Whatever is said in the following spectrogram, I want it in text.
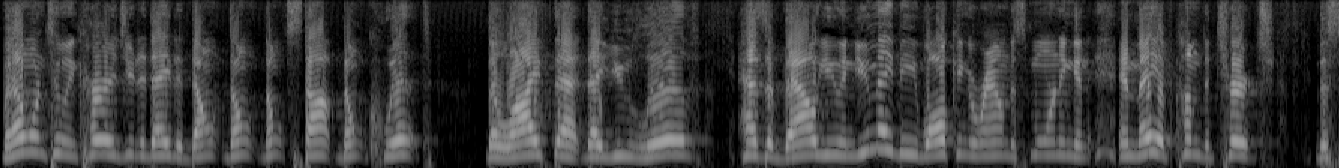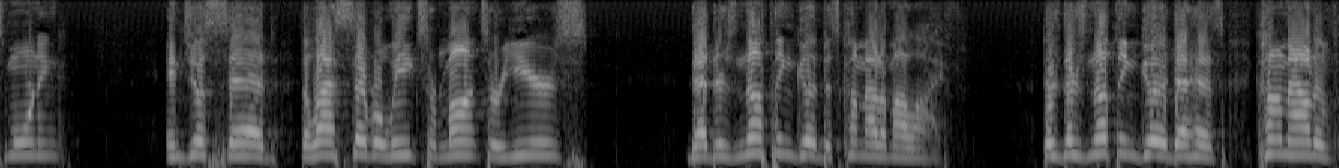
But I want to encourage you today to don't, don't, don't stop, don't quit. The life that, that you live has a value. And you may be walking around this morning and, and may have come to church this morning and just said the last several weeks or months or years that there's nothing good that's come out of my life. There's, there's nothing good that has come out of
